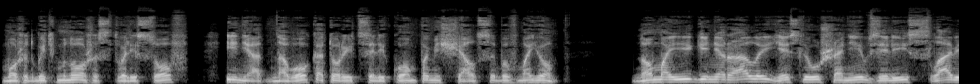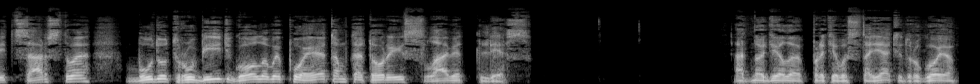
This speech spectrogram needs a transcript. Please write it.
может быть множество лесов, и ни одного, который целиком помещался бы в моем. Но мои генералы, если уж они взялись славить царство, будут рубить головы поэтам, которые славят лес. Одно дело противостоять, и другое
